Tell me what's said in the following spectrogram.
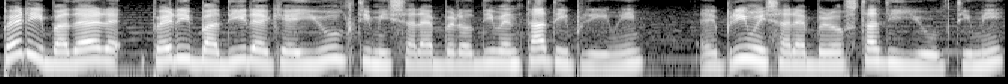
Per ribadire, per ribadire che gli ultimi sarebbero diventati i primi, e i primi sarebbero stati gli ultimi,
